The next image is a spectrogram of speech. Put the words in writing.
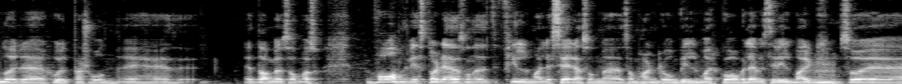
når eh, hovedpersonen er, dame som altså, Vanligvis når det er sånne filmer eller serier som, som handler om villmark og overlevelse i villmark, så eh,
